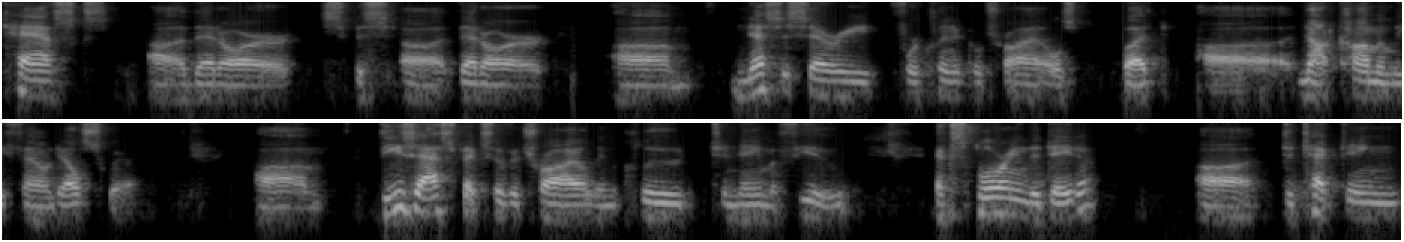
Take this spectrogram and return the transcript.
tasks uh, that are uh, that are um, necessary for clinical trials, but uh, not commonly found elsewhere. Um, these aspects of a trial include, to name a few, exploring the data, uh, detecting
